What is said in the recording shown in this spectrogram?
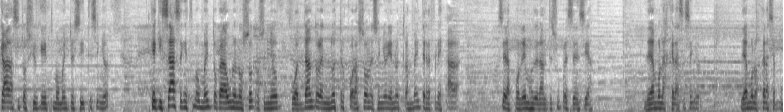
cada situación que en este momento existe, Señor, que quizás en este momento cada uno de nosotros, Señor, guardándola en nuestros corazones, Señor, y en nuestras mentes reflejadas, se las ponemos delante de su presencia. Le damos las gracias, Señor le damos las gracias por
